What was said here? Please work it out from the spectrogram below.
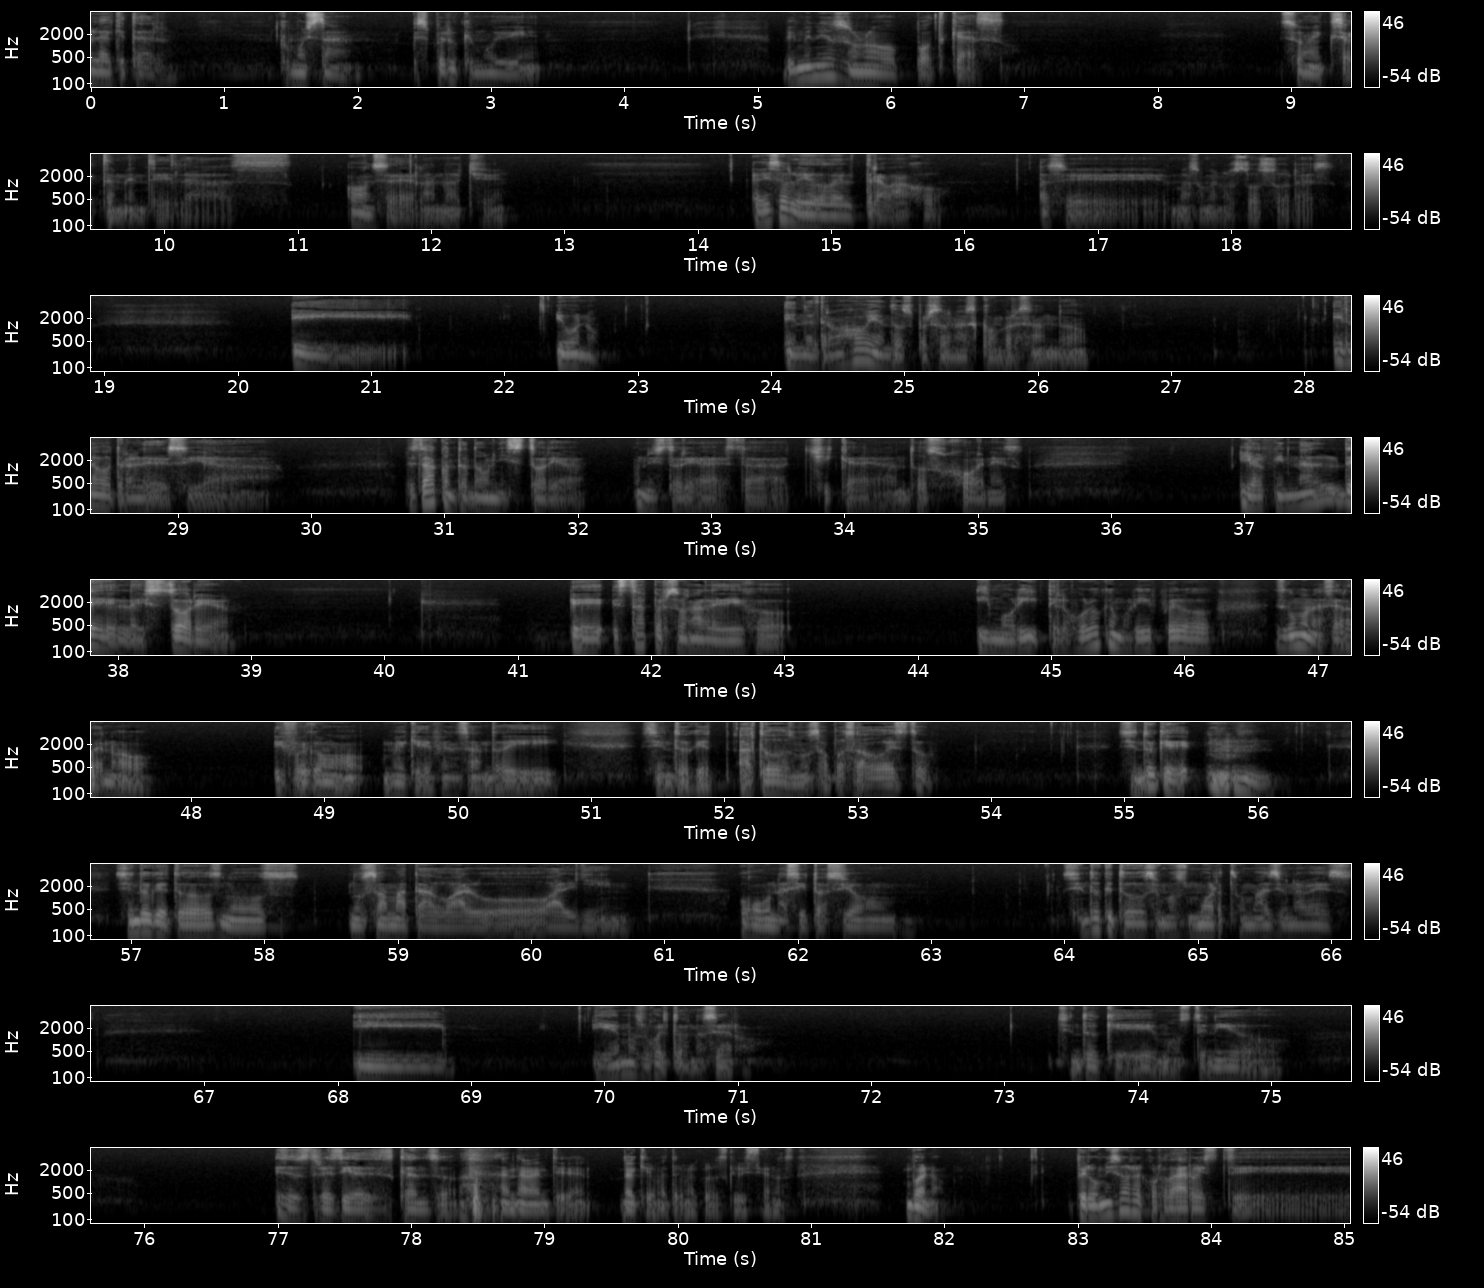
Hola, ¿qué tal? ¿Cómo están? Espero que muy bien. Bienvenidos a un nuevo podcast. Son exactamente las 11 de la noche. Había salido del trabajo hace más o menos dos horas. Y, y bueno, en el trabajo habían dos personas conversando. Y la otra le decía, le estaba contando una historia, una historia a esta chica, eran dos jóvenes. Y al final de la historia, eh, esta persona le dijo, y morí, te lo juro que morí, pero es como nacer de nuevo. Y fue como me quedé pensando y siento que a todos nos ha pasado esto. Siento que siento que todos nos nos ha matado algo, alguien o una situación. Siento que todos hemos muerto más de una vez y, y hemos vuelto a nacer. Siento que hemos tenido esos tres días de descanso. no, mentira, no quiero meterme con los cristianos. Bueno, pero me hizo recordar este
